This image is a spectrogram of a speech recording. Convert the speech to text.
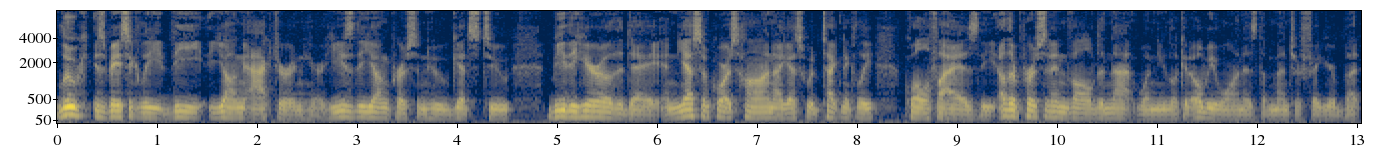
Luke is basically the young actor in here. He's the young person who gets to be the hero of the day. And yes, of course, Han, I guess, would technically qualify as the other person involved in that when you look at Obi Wan as the mentor figure. But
